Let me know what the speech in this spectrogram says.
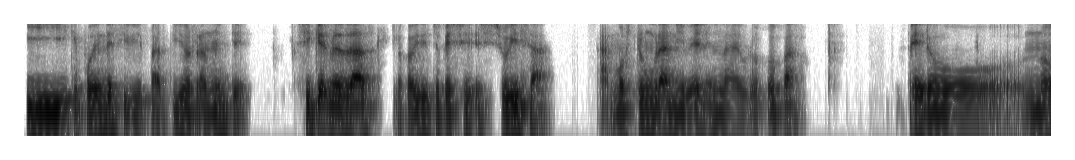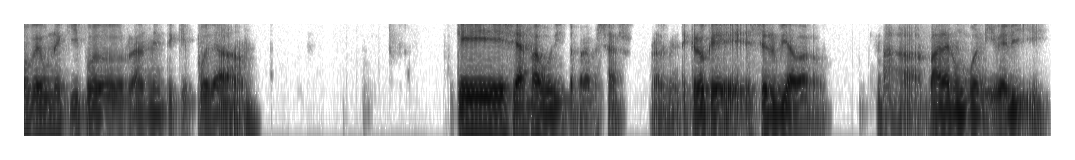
y que pueden decidir partidos realmente. Sí que es verdad lo que habéis dicho, que Suiza mostró un gran nivel en la Eurocopa, pero no veo un equipo realmente que pueda que sea favorito para pasar. Realmente creo que Serbia va, a dar un buen nivel y,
